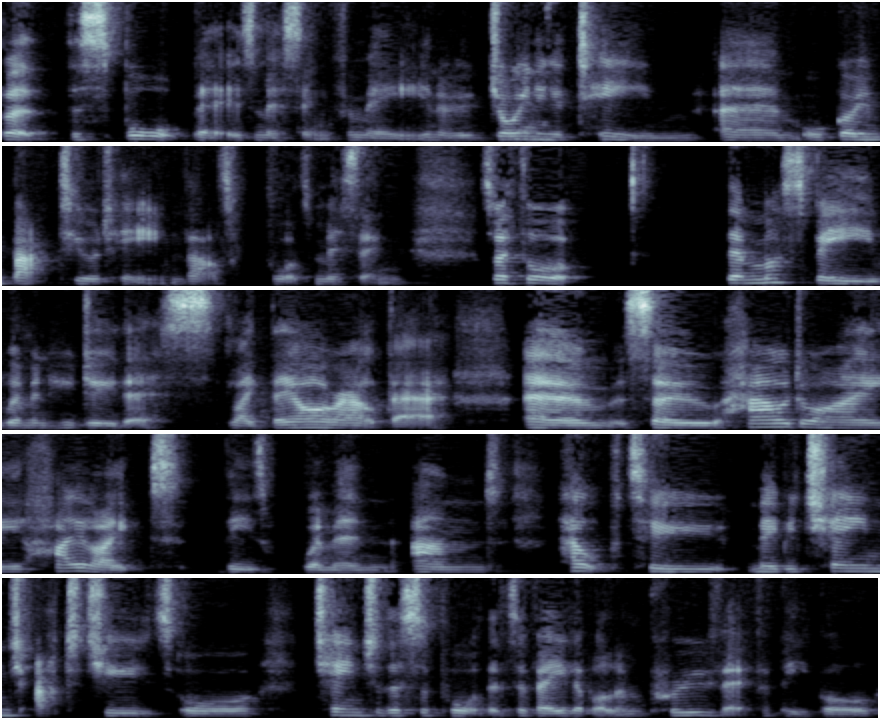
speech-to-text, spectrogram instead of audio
but the sport bit is missing for me you know joining yes. a team um, or going back to your team that's what's missing so i thought there must be women who do this like they are out there um, so how do i highlight these women and help to maybe change attitudes or change the support that's available and prove it for people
